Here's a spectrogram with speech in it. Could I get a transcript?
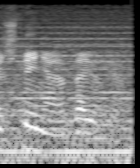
впечатление от дайвинга?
